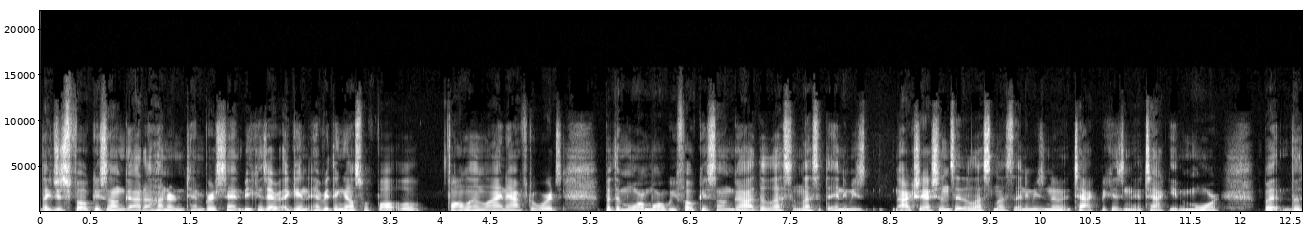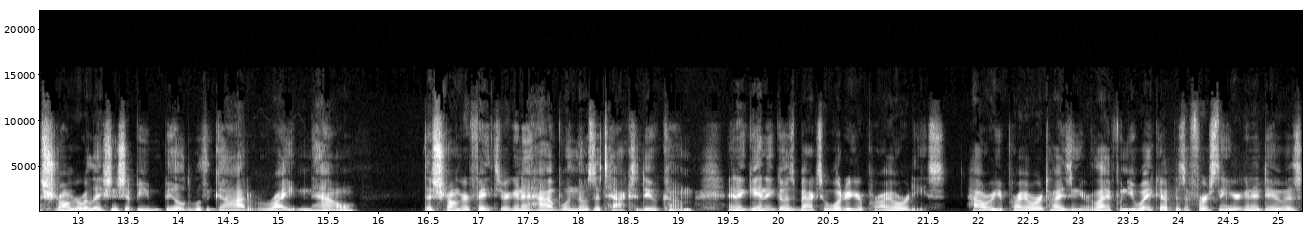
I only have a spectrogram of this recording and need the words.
like just focus on God 110% because again everything else will fall will fall in line afterwards. But the more and more we focus on God the less and less that the enemies actually I shouldn't say the less and less the enemies going to attack because he's going to attack even more. But the stronger relationship you build with God right now the stronger faith you're going to have when those attacks do come. And again it goes back to what are your priorities? How are you prioritizing your life? When you wake up is the first thing you're going to do is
